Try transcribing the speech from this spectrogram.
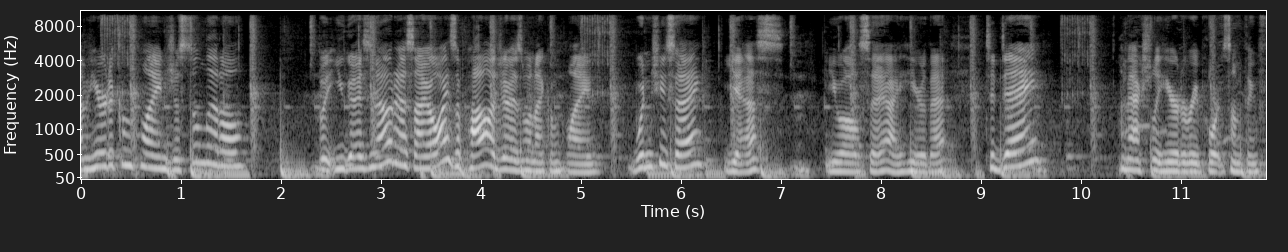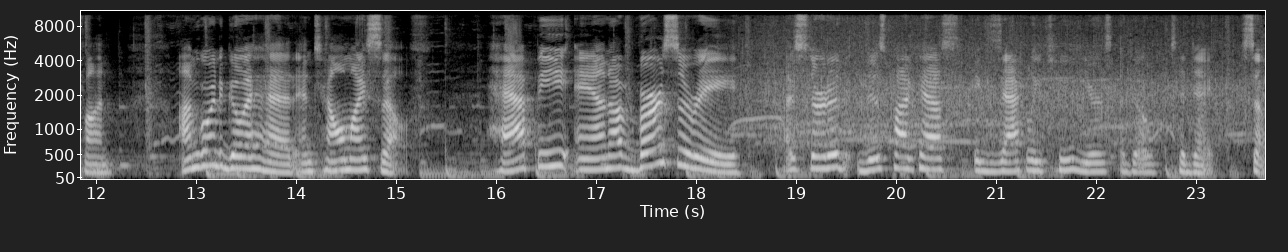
I'm here to complain just a little, but you guys notice I always apologize when I complain. Wouldn't you say? Yes. You all say, I hear that. Today, I'm actually here to report something fun. I'm going to go ahead and tell myself, Happy anniversary! I started this podcast exactly two years ago today. So,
